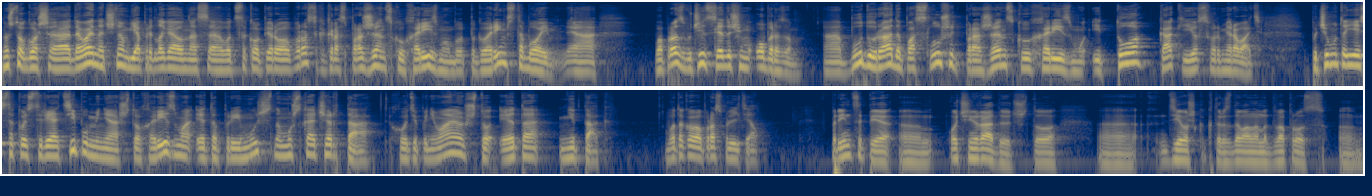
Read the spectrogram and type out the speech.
Ну что, Гош, а, давай начнем. Я предлагаю у нас а, вот с такого первого вопроса, как раз про женскую харизму мы поговорим с тобой. Вопрос звучит следующим образом. Буду рада послушать про женскую харизму и то, как ее сформировать. Почему-то есть такой стереотип у меня, что харизма — это преимущественно мужская черта, хоть и понимаю, что это не так. Вот такой вопрос прилетел. В принципе, э, очень радует, что э, девушка, которая задавала нам этот вопрос, э,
